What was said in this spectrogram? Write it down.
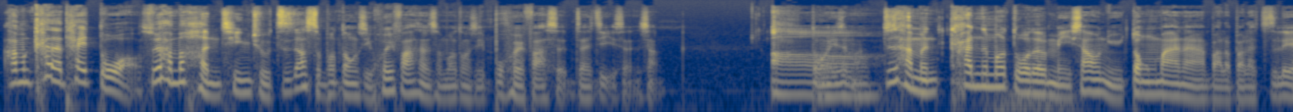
他们看的太多，所以他们很清楚知道什么东西会发生，什么东西不会发生在自己身上。哦，懂我意思吗？就是他们看那么多的美少女动漫啊，巴拉巴拉之类，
